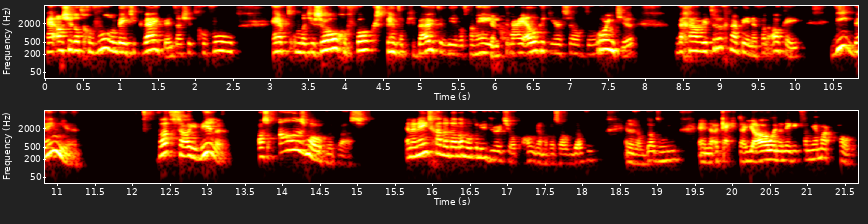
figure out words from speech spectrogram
Als je dat gevoel een beetje kwijt bent, als je het gevoel hebt omdat je zo gefocust bent op je buitenwereld, van hé, hey, ik draai elke keer hetzelfde rondje, we gaan weer terug naar binnen van oké, wie ben je? Wat zou je willen als alles mogelijk was? En ineens gaan er dan allemaal van die deurtjes op. Oh ja, maar dan zou ik dat doen. En dan zou ik dat doen. En dan kijk ik naar jou en dan denk ik van ja, maar oh,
